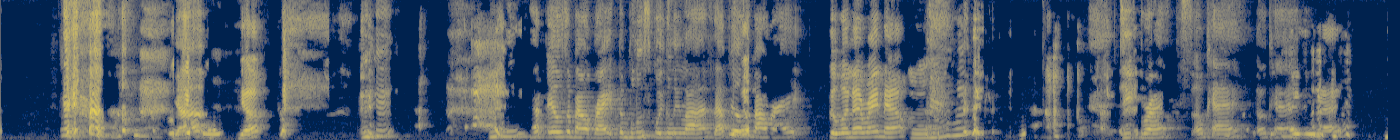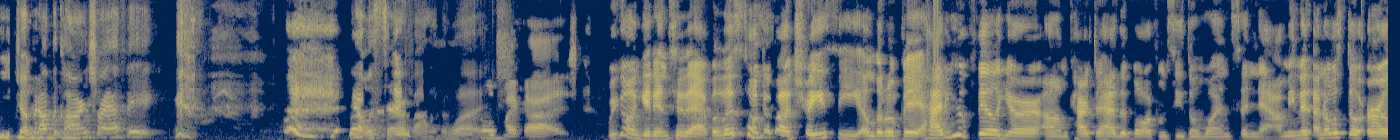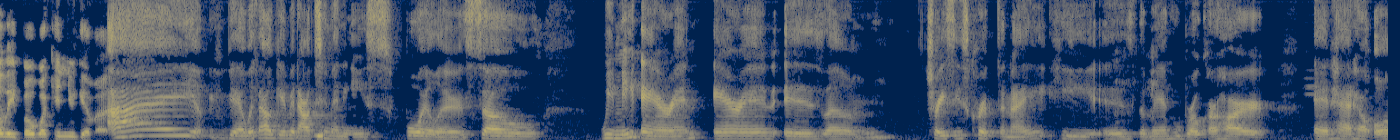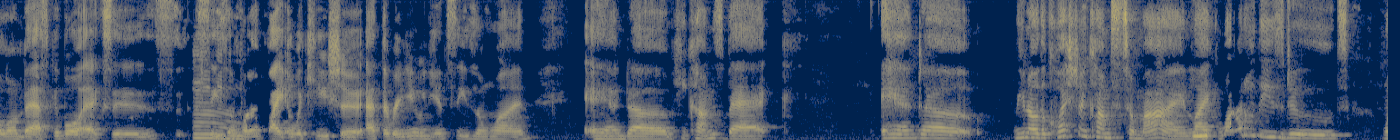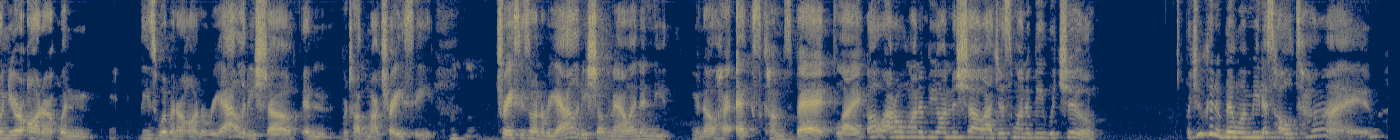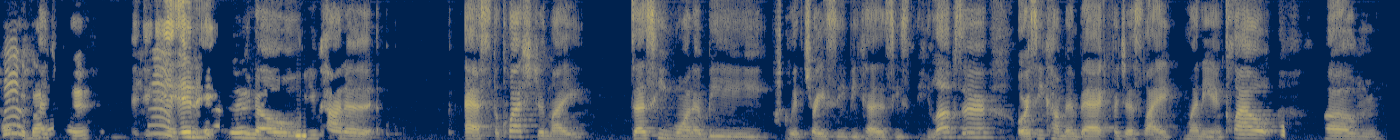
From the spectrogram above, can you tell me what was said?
yep, yep. Mm-hmm. mm-hmm. That feels about right. The blue squiggly lines. That feels about right. Feeling that right now. Mm-hmm. Deep breaths. Okay. Okay. Jumping out the car in traffic. that was terrifying to watch. Oh my gosh. We're gonna get into that, but let's talk about Tracy a little bit. How do you feel your um, character has evolved from season one to now? I mean, I know it's still early, but what can you give us? I yeah, without giving out too many spoilers. So we meet Aaron. Aaron is um, Tracy's kryptonite. He is the man who broke her heart and had her all on basketball exes. Mm. Season one, fighting with Keisha at the reunion. Season one, and um, he comes back and uh, you know, the question comes to mind, mm. like, why do these dudes, when you're on a when these women are on a reality show, and we're talking about Tracy, mm-hmm. Tracy's on a reality show now, and then you know her ex comes back like, oh, I don't want to be on the show, I just want to be with you. But you could have been with me this whole time. And, and you know, you kind of ask the question like, does he want to be with Tracy because he's, he loves her, or is he coming back for just like money and clout? Um,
